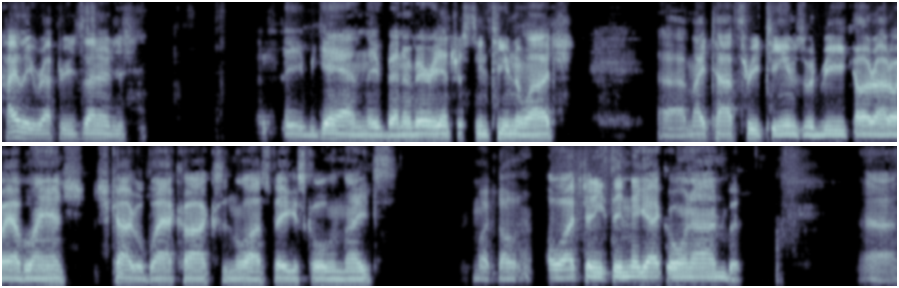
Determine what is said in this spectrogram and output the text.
highly represented since they began. They've been a very interesting team to watch. Uh, my top three teams would be Colorado Avalanche, Chicago Blackhawks, and the Las Vegas Golden Knights. Much I'll, I'll watch anything they got going on, but uh,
